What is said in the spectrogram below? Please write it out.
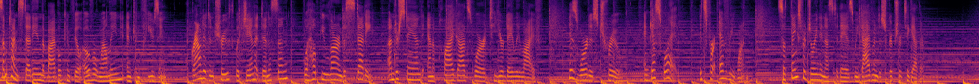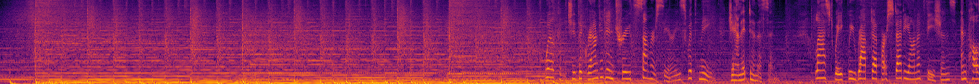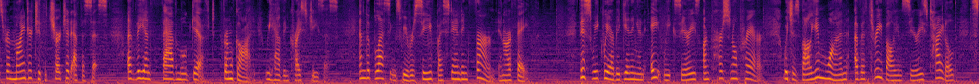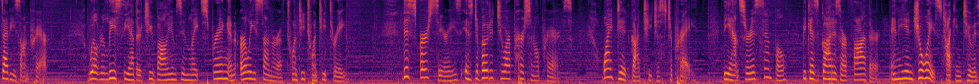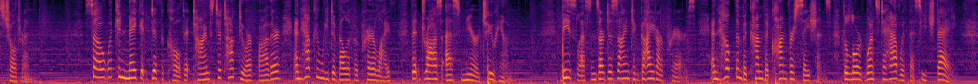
Sometimes studying the Bible can feel overwhelming and confusing. Grounded in Truth with Janet Denison will help you learn to study, understand, and apply God's Word to your daily life. His Word is true. And guess what? It's for everyone. So thanks for joining us today as we dive into Scripture together. To the Grounded in Truth Summer Series with me, Janet Denison. Last week, we wrapped up our study on Ephesians and Paul's reminder to the church at Ephesus of the unfathomable gift from God we have in Christ Jesus and the blessings we receive by standing firm in our faith. This week, we are beginning an eight week series on personal prayer, which is volume one of a three volume series titled Studies on Prayer. We'll release the other two volumes in late spring and early summer of 2023. This first series is devoted to our personal prayers. Why did God teach us to pray? The answer is simple because God is our Father and He enjoys talking to His children. So, what can make it difficult at times to talk to our Father, and how can we develop a prayer life that draws us nearer to Him? These lessons are designed to guide our prayers and help them become the conversations the Lord wants to have with us each day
